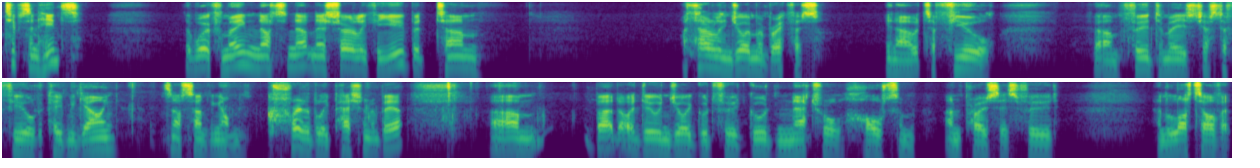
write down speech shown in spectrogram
tips and hints that work for me, not not necessarily for you, but um, I thoroughly enjoy my breakfast. You know, it's a fuel. Um, food to me is just a fuel to keep me going. It's not something I'm incredibly passionate about, um, but I do enjoy good food, good, natural, wholesome, unprocessed food and lots of it.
